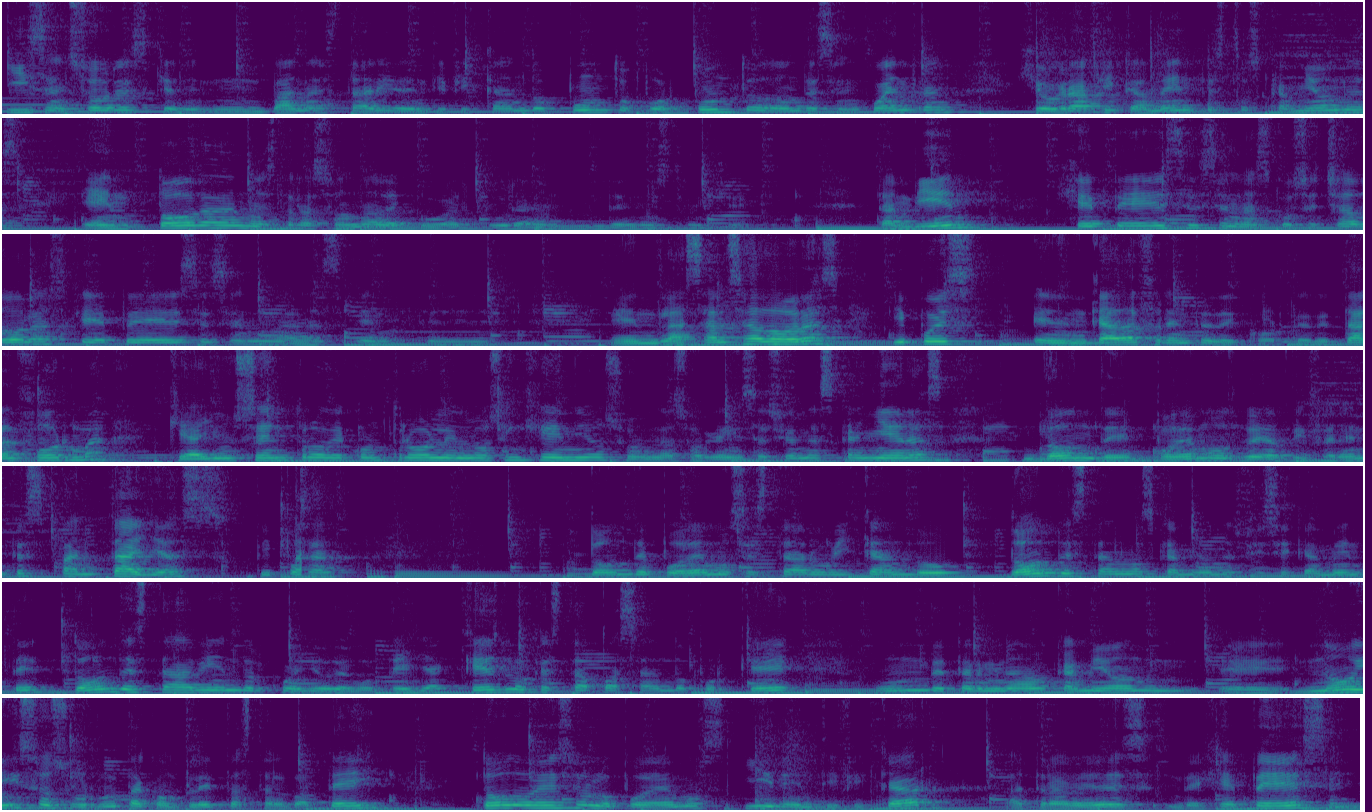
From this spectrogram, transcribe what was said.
y sensores que van a estar identificando punto por punto donde se encuentran geográficamente estos camiones en toda nuestra zona de cobertura de nuestro ingenio. También GPS en las cosechadoras, GPS en las, eh, en las alzadoras y pues en cada frente de corte, de tal forma que hay un centro de control en los ingenios o en las organizaciones cañeras donde podemos ver diferentes pantallas tipo donde podemos estar ubicando dónde están los camiones físicamente, dónde está habiendo el cuello de botella, qué es lo que está pasando, por qué un determinado camión eh, no hizo su ruta completa hasta el batey. Todo eso lo podemos identificar a través de GPS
